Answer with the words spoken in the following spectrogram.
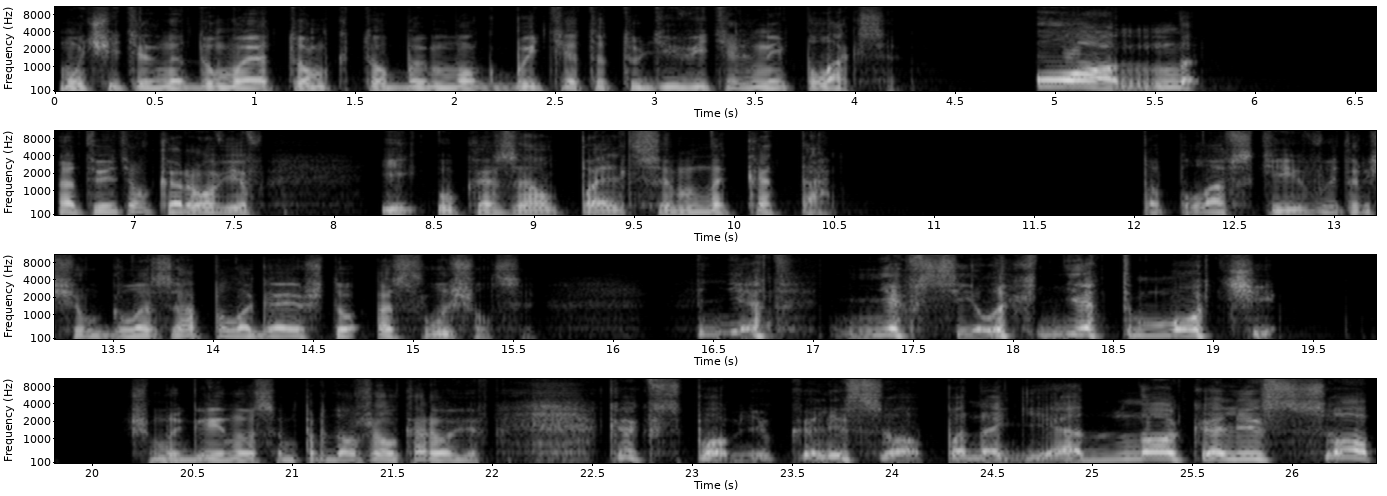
мучительно думая о том, кто бы мог быть этот удивительный плакса. «Он!» — ответил Коровьев и указал пальцем на кота. Поплавский вытаращил глаза, полагая, что ослышался. «Нет, не в силах, нет мочи!» шмыгая носом, продолжал Коровьев. «Как вспомню колесо по ноге, одно колесо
